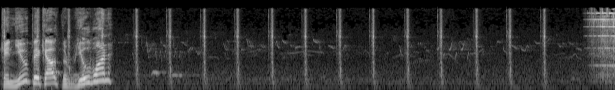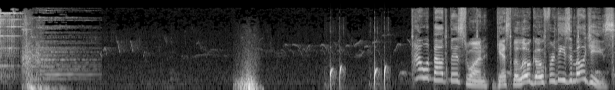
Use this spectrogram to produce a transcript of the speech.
Can you pick out the real one? This one? Guess the logo for these emojis.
